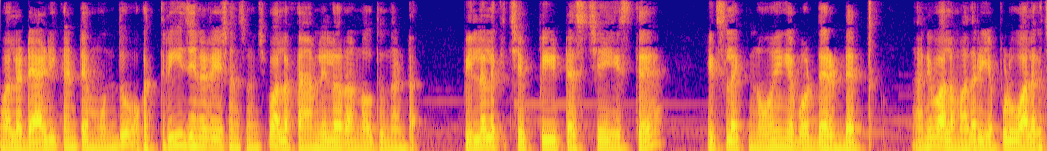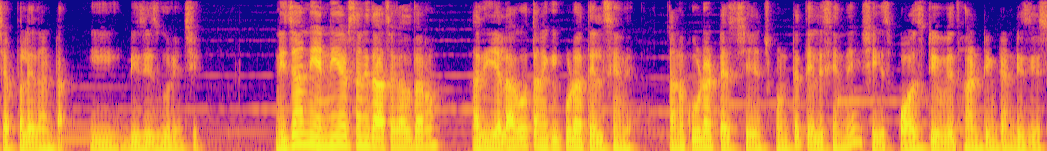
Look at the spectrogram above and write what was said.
వాళ్ళ డాడీ కంటే ముందు ఒక త్రీ జనరేషన్స్ నుంచి వాళ్ళ ఫ్యామిలీలో రన్ అవుతుందంట. పిల్లలకి చెప్పి టెస్ట్ చేయిస్తే it's like knowing about their death అని వాళ్ళ మదర్ ఎప్పుడూ వాళ్ళకి చెప్పలేదంట ఈ డిజీజ్ గురించి. నిజాన్ని ఎన్ని ఇయర్స్ అని దాచగలుగుతారు? అది ఎలాగో తనకి కూడా తెలిసింది. తను కూడా టెస్ట్ చేయించుకుంటే తెలిసింది she's positive with Huntington disease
